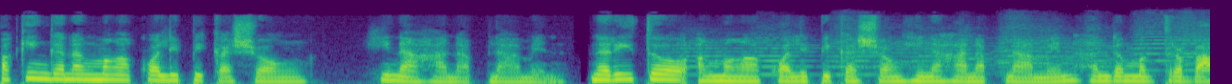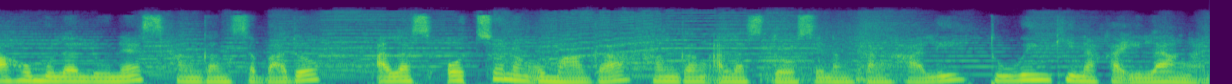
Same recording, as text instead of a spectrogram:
pakinggan ang mga kwalipikasyong hinahanap namin. Narito ang mga kwalipikasyong hinahanap namin handang magtrabaho mula lunes hanggang sabado, alas 8 ng umaga hanggang alas 12 ng tanghali tuwing kinakailangan.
